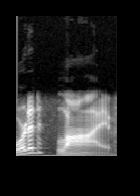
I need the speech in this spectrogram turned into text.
Recorded live.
